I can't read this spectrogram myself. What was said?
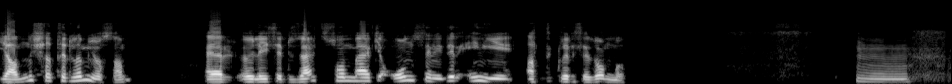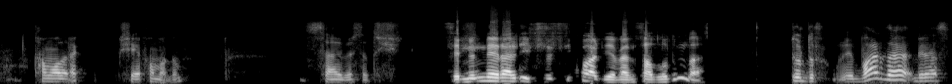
yanlış hatırlamıyorsam eğer öyleyse düzelt. Son belki 10 senedir en iyi attıkları sezon bu. Hmm, tam olarak şey yapamadım. Serbest atış. Senin önünde herhalde istatistik var diye ben salladım da. Dur dur. Ee, Var da biraz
